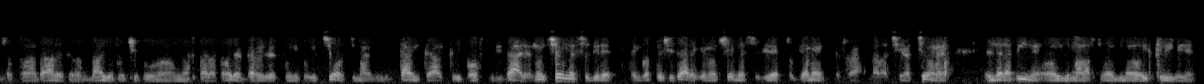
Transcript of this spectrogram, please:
sotto Natale se non sbaglio poi ci fu una, una sparatoria a danno di alcuni poliziotti ma in tanti altri posti d'Italia. Non c'è un nesso diretto tengo a precisare che non c'è un nesso diretto ovviamente tra la vaccinazione e le rapine o il, o il crimine.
